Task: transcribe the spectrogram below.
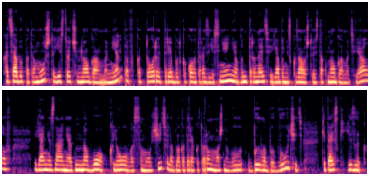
Хотя бы потому, что есть очень много моментов, которые требуют какого-то разъяснения. В интернете я бы не сказала, что есть так много материалов. Я не знаю ни одного клевого самоучителя, благодаря которому можно было бы выучить китайский язык.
